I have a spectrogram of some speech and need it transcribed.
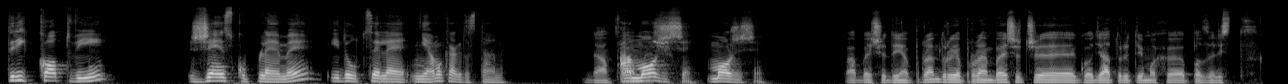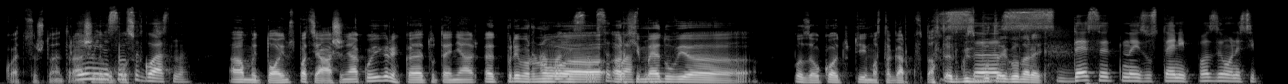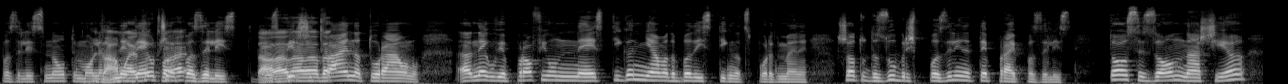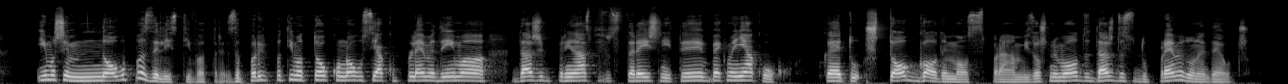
три котви женско племе и да оцелее. Няма как да стане. Да, А можеше, можеше. Това беше един проблем. Другия проблем беше, че гладиаторите имаха пазалист, което също не трябваше Еми, да не го съм пускат. съгласна. Ами той им спасяваше някои игри, където те нямаше. Ето, примерно. Архимедовия пъзел, който ти има Стагарков там, да го избута и го нарей. С 10 на изостени пъзела не си пазалист. Много те моля. Да, не Делчо това е е- пазалист. Да, Разбираш да, да, да, това е натурално. А, неговия профил не е стиган, няма да бъде изстигнат според мене. Защото да зубриш пъзели не те прави пазалист. Този сезон нашия имаше много пазалисти вътре. За първи път има толкова много всяко племе да има, даже при нас старейшните бехме няколко. Където, що годе може да се справям. Изобщо не мога да даже да се допреме до неделчо.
